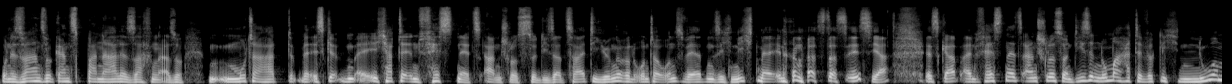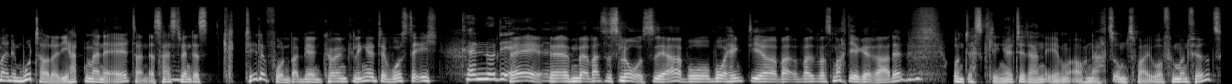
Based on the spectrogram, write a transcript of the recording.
Und es waren so ganz banale Sachen. Also Mutter hat, es, ich hatte einen Festnetzanschluss zu dieser Zeit. Die Jüngeren unter uns werden sich nicht mehr erinnern, was das ist. Ja, es gab einen Festnetzanschluss und diese Nummer hatte wirklich nur meine Mutter oder die hatten meine Eltern. Das heißt, mhm. wenn das Telefon bei mir in Köln klingelte, wusste ich, können nur die hey, äh, was ist los? Ja, wo, wo hängt ihr? Was, was macht ihr gerade? Mhm. Und das klingelte dann eben auch nachts um 2.45 Uhr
